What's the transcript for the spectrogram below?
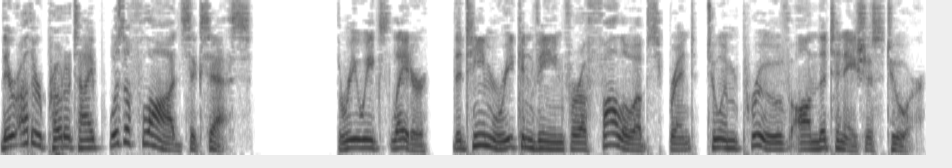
Their other prototype was a flawed success. Three weeks later, the team reconvened for a follow-up sprint to improve on the Tenacious Tour.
